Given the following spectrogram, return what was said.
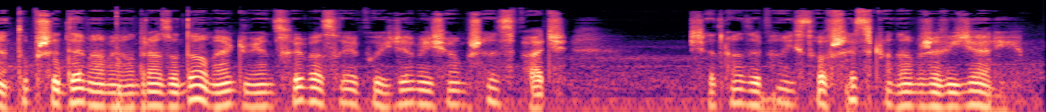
A Tu przy D mamy od razu domek, więc chyba sobie pójdziemy się przespać. Drodzy Państwo wszystko dobrze widzieli.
